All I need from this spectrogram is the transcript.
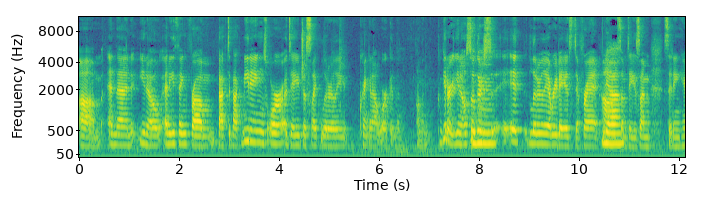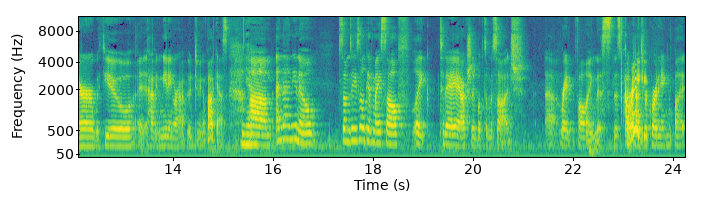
Um, and then, you know, anything from back to back meetings or a day just like literally cranking out work in the on the computer, you know. So mm-hmm. there's it literally every day is different. Um, yeah. Some days I'm sitting here with you uh, having a meeting or have, doing a podcast. Yeah. Um, and then you know, some days I'll give myself like today I actually booked a massage uh, right following this this podcast Great. recording, but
